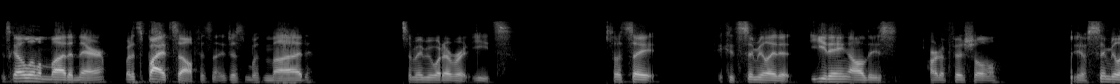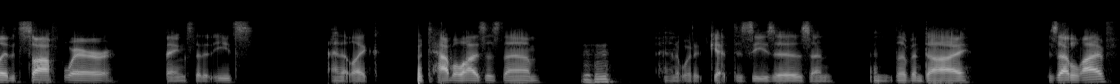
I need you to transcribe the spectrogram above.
it's got a little mud in there, but it's by itself. It's not just with mud. So maybe whatever it eats. So let's say it could simulate it eating all these artificial, you know, simulated software things that it eats, and it like metabolizes them, hmm and it would get diseases and and live and die. Is that alive?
